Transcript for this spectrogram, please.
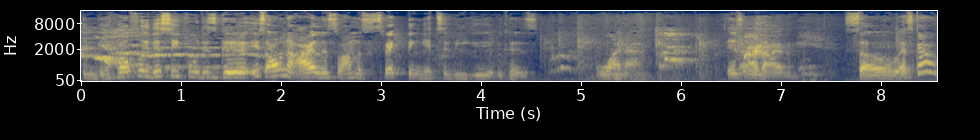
And then hopefully this seafood is good. It's on the island, so I'm expecting it to be good because why not? It's on the island. So let's go.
